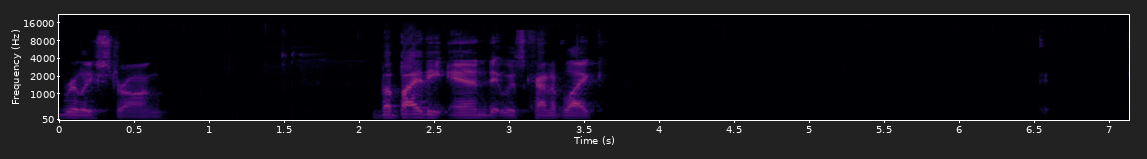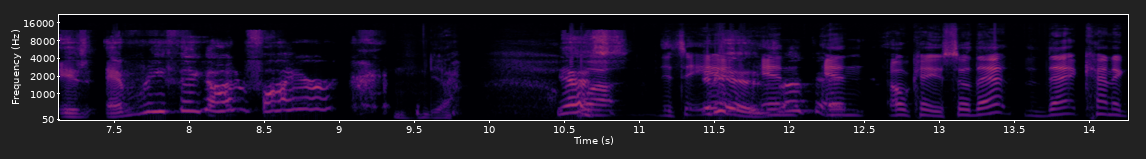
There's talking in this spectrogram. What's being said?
really strong but by the end it was kind of like is everything on fire Yeah. yes Well, it's it is. And, Okay. and okay, so that that kind of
